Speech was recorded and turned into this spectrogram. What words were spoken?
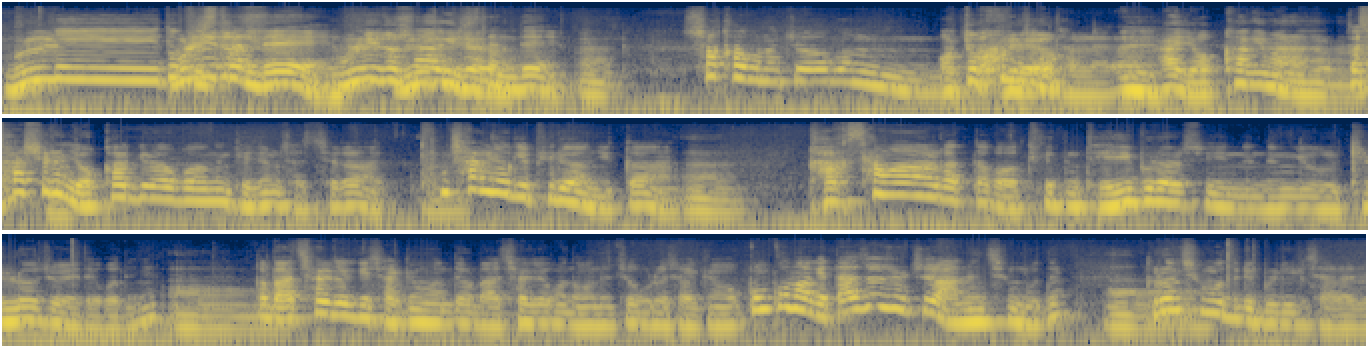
물리도, 물리도 비슷한데 물리도 수학이잖아. 비슷한데 예. 수학하고는 조금 어, 또 조금 그래요? 달라요. 예. 아 역학이만 그런가? 그러니까 사실은 역학이라고 하는 개념 자체가 통찰력이 필요하니까 예. 각 상황을 갖다가 어떻게든 대입을 할 수 있는 능력을 길러줘야 되거든요. 어. 그러니까 마찰력이 작용한다면 마찰력은 어느 쪽으로 작용하고 꼼꼼하게 따져줄 줄 아는 친구들 어. 그런 친구들이 물리를 잘하죠.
